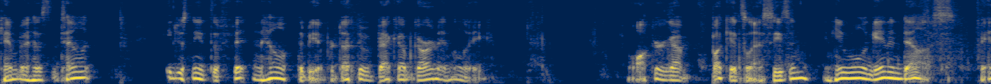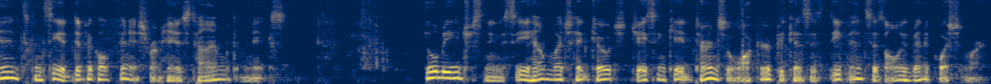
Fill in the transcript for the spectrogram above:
Kemba has the talent. He just needs the fit and health to be a productive backup guard in the league. Walker got buckets last season, and he will again in Dallas. Fans can see a difficult finish from his time with the Knicks. It will be interesting to see how much head coach Jason Kidd turns to Walker because his defense has always been a question mark.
